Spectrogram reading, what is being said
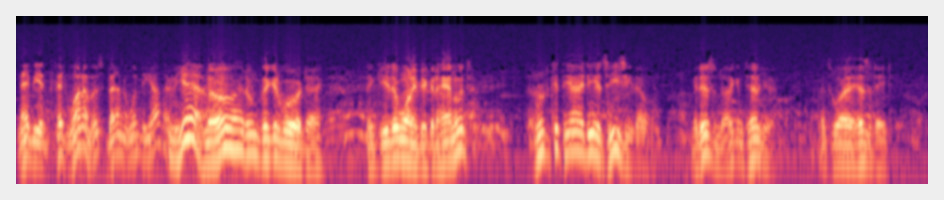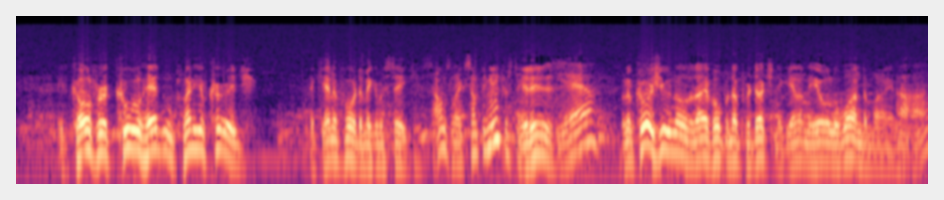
Maybe it'd fit one of us better than it would the other. yeah. No, I don't think it would. I think either one of you could handle it. I don't get the idea it's easy, though. It isn't, I can tell you. That's why I hesitate. It called for a cool head and plenty of courage. I can't afford to make a mistake. Sounds like something interesting. It is. Yeah? Well, of course, you know that I've opened up production again on the old Lawanda mine. Uh-huh.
